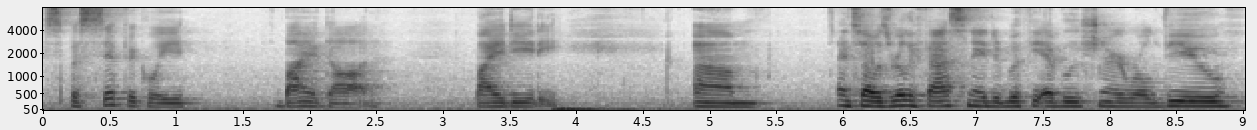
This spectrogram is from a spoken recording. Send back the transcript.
specifically by a god, by a deity. Um, and so I was really fascinated with the evolutionary worldview.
